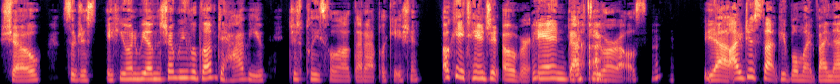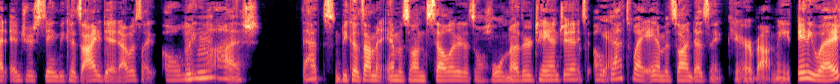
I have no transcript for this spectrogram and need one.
show. So just if you want to be on the show, we would love to have you. Just please fill out that application. Okay, tangent over and back to URLs. Yeah. I just thought people might find that interesting because I did. I was like, oh my Mhm. gosh. That's because I'm an Amazon seller. That's a whole nother tangent. Oh, Yeah. that's why Amazon doesn't care about me. Anyway,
